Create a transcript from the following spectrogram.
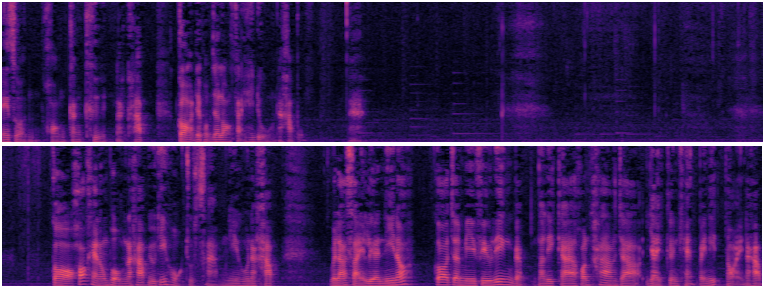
ในส่วนของกลางคืนนะครับ ก็เดี๋ยวผมจะลองใส่ให้ดูนะครับผมนะก็ข้อแขนของผมนะครับอยู่ที่ 6.3 นิ้วนะครับ เวลาใส่เรือนนี้เนาะก็จะมีฟีลลิ่งแบบนาฬิกาค่อนข้างจะใหญ่เกินแขนไปนิดหน่อยนะครับ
